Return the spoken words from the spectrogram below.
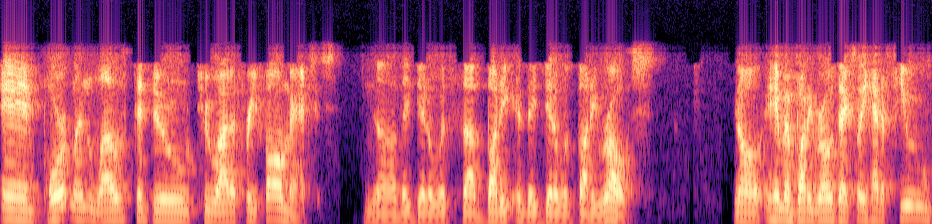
And Portland loves to do two out of three fall matches. No, they did it with uh, Buddy. They did it with Buddy Rose. You know, him and Buddy Rose actually had a few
